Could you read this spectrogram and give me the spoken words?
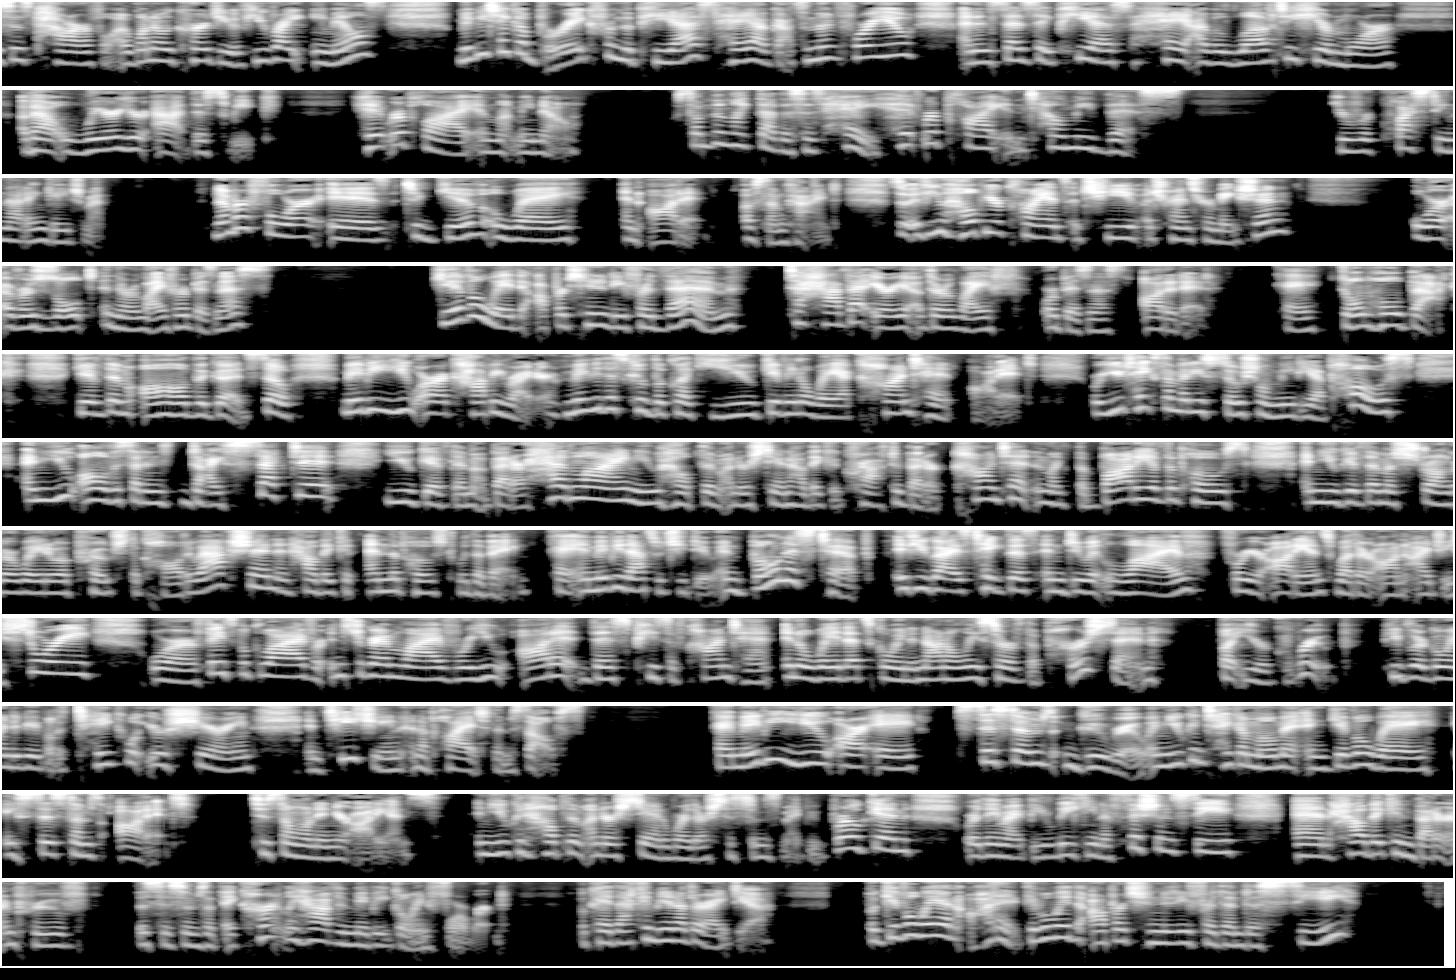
This is powerful. I want to encourage you if you write emails, maybe take a break from the PS, hey, I've got something for you, and instead say, PS, hey, I would love to hear more about where you're at this week. Hit reply and let me know. Something like that that says, hey, hit reply and tell me this. You're requesting that engagement. Number four is to give away an audit of some kind. So if you help your clients achieve a transformation or a result in their life or business, give away the opportunity for them to have that area of their life or business audited. Okay. Don't hold back. Give them all the goods. So maybe you are a copywriter. Maybe this could look like you giving away a content audit where you take somebody's social media post and you all of a sudden dissect it. You give them a better headline. You help them understand how they could craft a better content and like the body of the post. And you give them a stronger way to approach the call to action and how they could end the post with a bang. Okay. And maybe that's what you do. And bonus tip if you guys take this and do it live for your audience, whether on IG story or Facebook Facebook Live or Instagram Live where you audit this piece of content in a way that's going to not only serve the person, but your group. People are going to be able to take what you're sharing and teaching and apply it to themselves. Okay, maybe you are a systems guru and you can take a moment and give away a systems audit to someone in your audience. And you can help them understand where their systems might be broken, where they might be leaking efficiency, and how they can better improve the systems that they currently have and maybe going forward. Okay, that can be another idea. But give away an audit, give away the opportunity for them to see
